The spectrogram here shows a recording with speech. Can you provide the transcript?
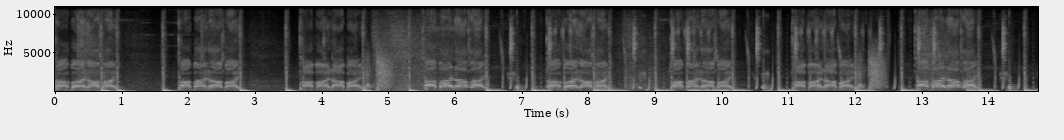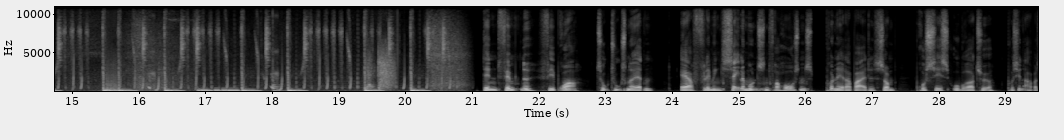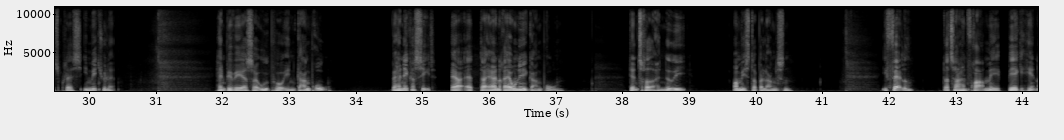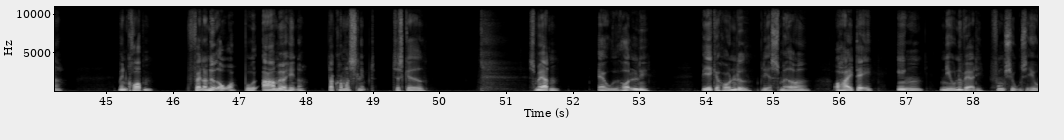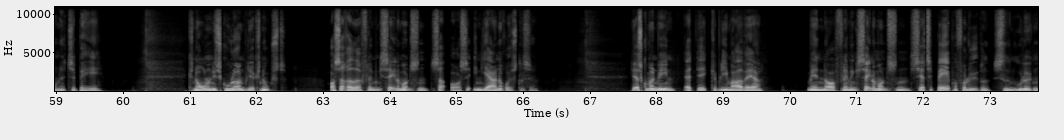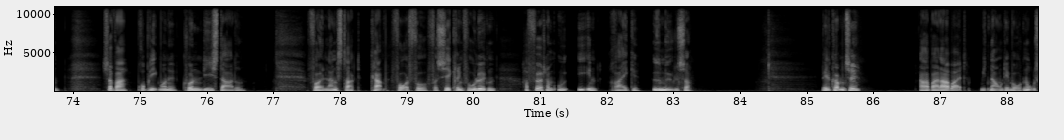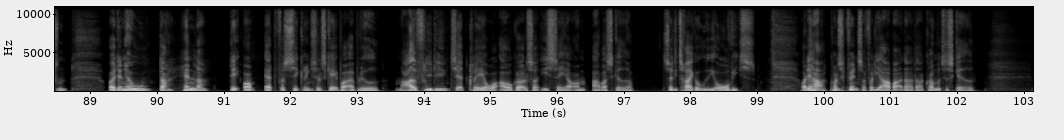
Arbejde, arbejde. Arbejde, arbejde. Arbejde, arbejde. Arbejde, arbejde. Arbejde, arbejde. Arbejde, arbejde. Arbejde, arbejde. Arbejde, arbejde. Den 15. februar 2018 er Flemming Salamundsen fra Horsens på natarbejde som procesoperatør på sin arbejdsplads i Midtjylland. Han bevæger sig ud på en gangbro. Hvad han ikke har set, er, at der er en revne i gangbroen. Den træder han ned i og mister balancen. I faldet, der tager han fra med begge hænder, men kroppen falder ned over både arme og hænder, der kommer slemt til skade. Smerten er uudholdelig. begge håndled bliver smadret og har i dag ingen nævneværdig funktionsevne tilbage. Knoglen i skulderen bliver knust, og så redder Flemming Salomonsen sig også en hjernerystelse. Her skulle man mene, at det ikke kan blive meget værre, men når Flemming Salomonsen ser tilbage på forløbet siden ulykken, så var problemerne kun lige startet. For en langstrakt kamp for at få forsikring for ulykken har ført ham ud i en række ydmygelser. Velkommen til Arbejde Arbejde. Mit navn er Morten Olsen. Og i den her uge, der handler det om, at forsikringsselskaber er blevet meget flittige til at klage over afgørelser i sager om arbejdsskader. Så de trækker ud i overvis. Og det har konsekvenser for de arbejdere, der er kommet til skade.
